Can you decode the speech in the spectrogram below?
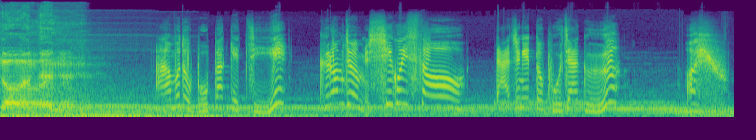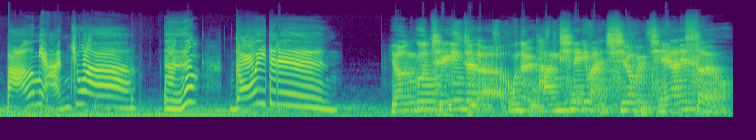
너는 아무도 못 봤겠지? 그럼 좀 쉬고 있어. 나중에 또 보자구. 어휴, 마음이 안 좋아. 응? 너희들은 연구 책임자가 오늘 당신에게만 실험을 제안했어요.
